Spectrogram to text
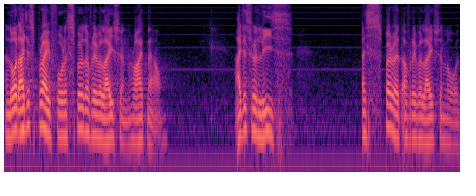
And Lord, I just pray for a spirit of revelation right now. I just release a spirit of revelation, Lord,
